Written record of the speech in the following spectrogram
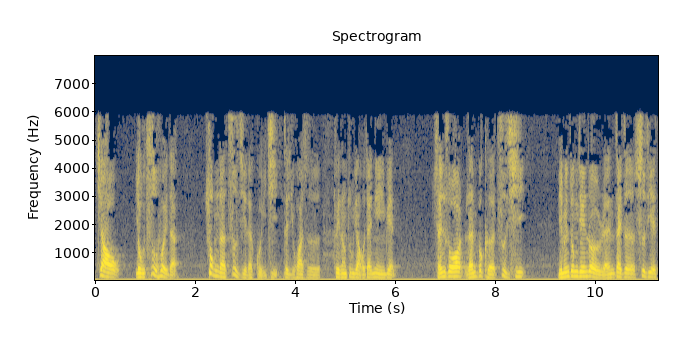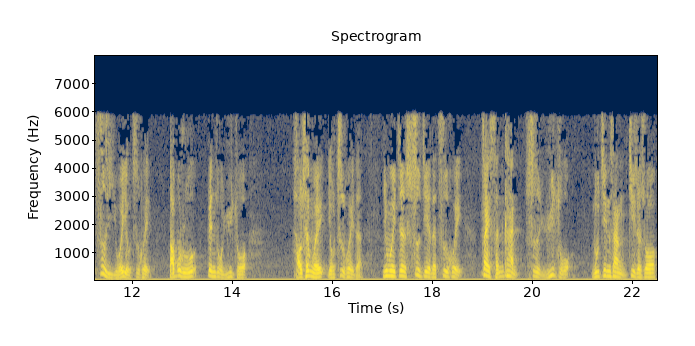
叫有智慧的中了自己的诡计，这句话是非常重要。我再念一遍：神说，人不可自欺。你们中间若有人在这世界自以为有智慧，倒不如变作愚拙，好成为有智慧的。因为这世界的智慧，在神看是愚拙。如经上记着说，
